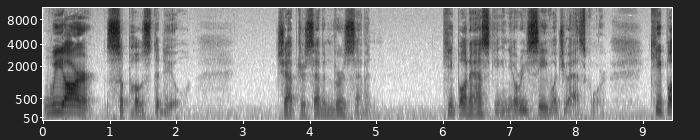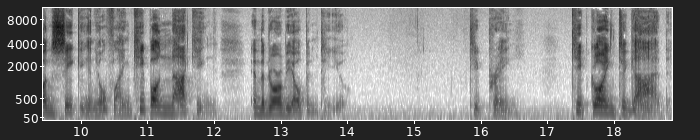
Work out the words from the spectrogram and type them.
we are supposed to do. Chapter 7, verse 7. Keep on asking and you'll receive what you ask for. Keep on seeking and you'll find. Keep on knocking and the door will be open to you. Keep praying. Keep going to God.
